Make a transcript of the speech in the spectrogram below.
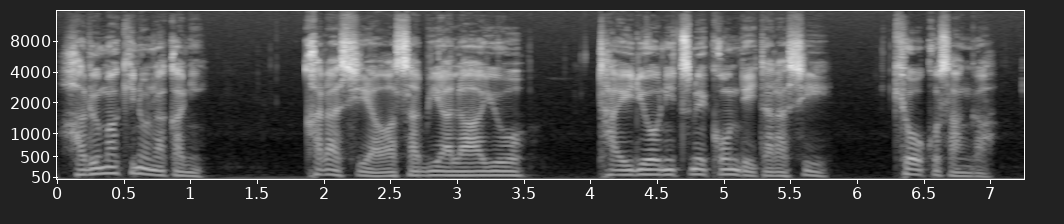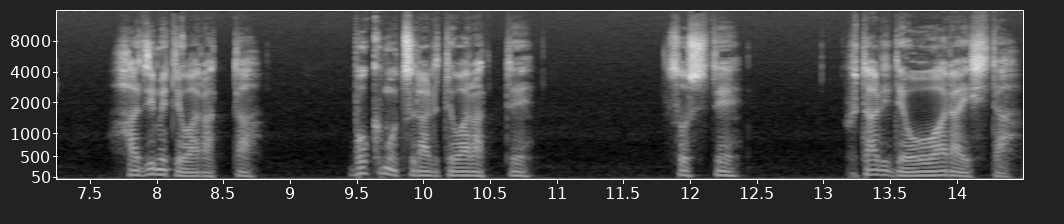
春巻きの中にからしやわさびやラー油を大量に詰め込んでいたらしい京子さんが初めて笑った。僕も釣られて笑って、そして二人で大笑いした。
